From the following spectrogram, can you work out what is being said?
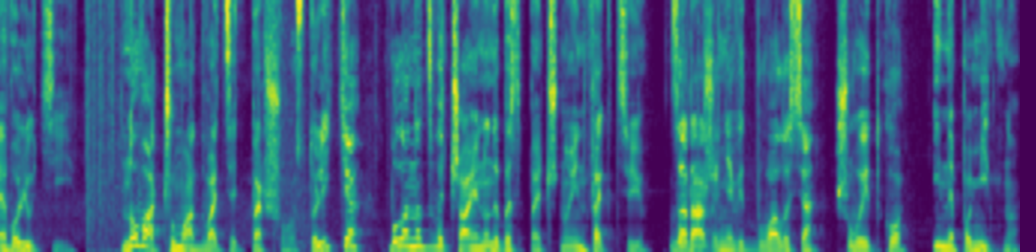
еволюції. Нова чума 21 століття була надзвичайно небезпечною інфекцією. Зараження відбувалося швидко і непомітно.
